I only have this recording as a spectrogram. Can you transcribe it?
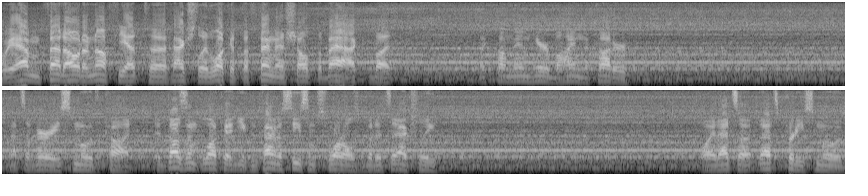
We haven't fed out enough yet to actually look at the finish out the back, but I come in here behind the cutter. That's a very smooth cut. It doesn't look it, you can kind of see some swirls, but it's actually, boy, that's, a, that's pretty smooth.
